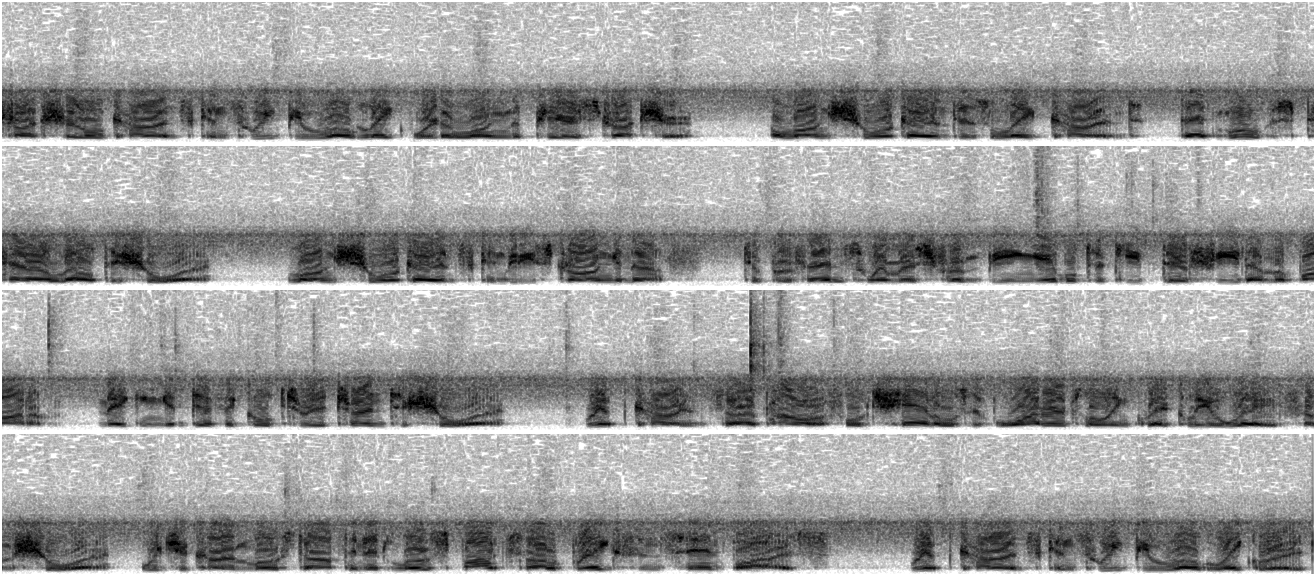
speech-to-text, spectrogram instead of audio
Structural currents can sweep you out lakeward along the pier structure. Longshore current is a lake current that moves parallel to shore. Longshore currents can be strong enough to prevent swimmers from being able to keep their feet on the bottom, making it difficult to return to shore. Rip currents are powerful channels of water flowing quickly away from shore, which occur most often at low spots or breaks and sandbars. Rip currents can sweep you out lakeward.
